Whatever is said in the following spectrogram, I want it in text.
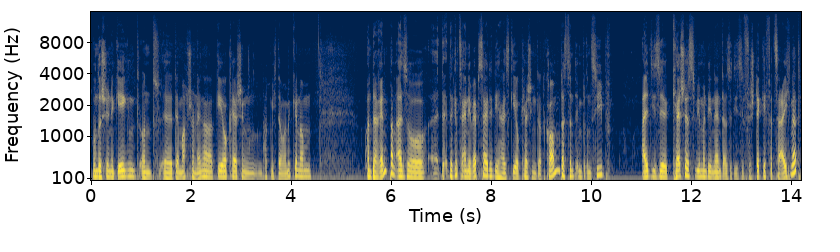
wunderschöne Gegend und äh, der macht schon länger Geocaching und hat mich da mal mitgenommen. Und da rennt man also, äh, da, da gibt es eine Webseite, die heißt geocaching.com. Das sind im Prinzip all diese Caches, wie man die nennt, also diese Verstecke verzeichnet.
